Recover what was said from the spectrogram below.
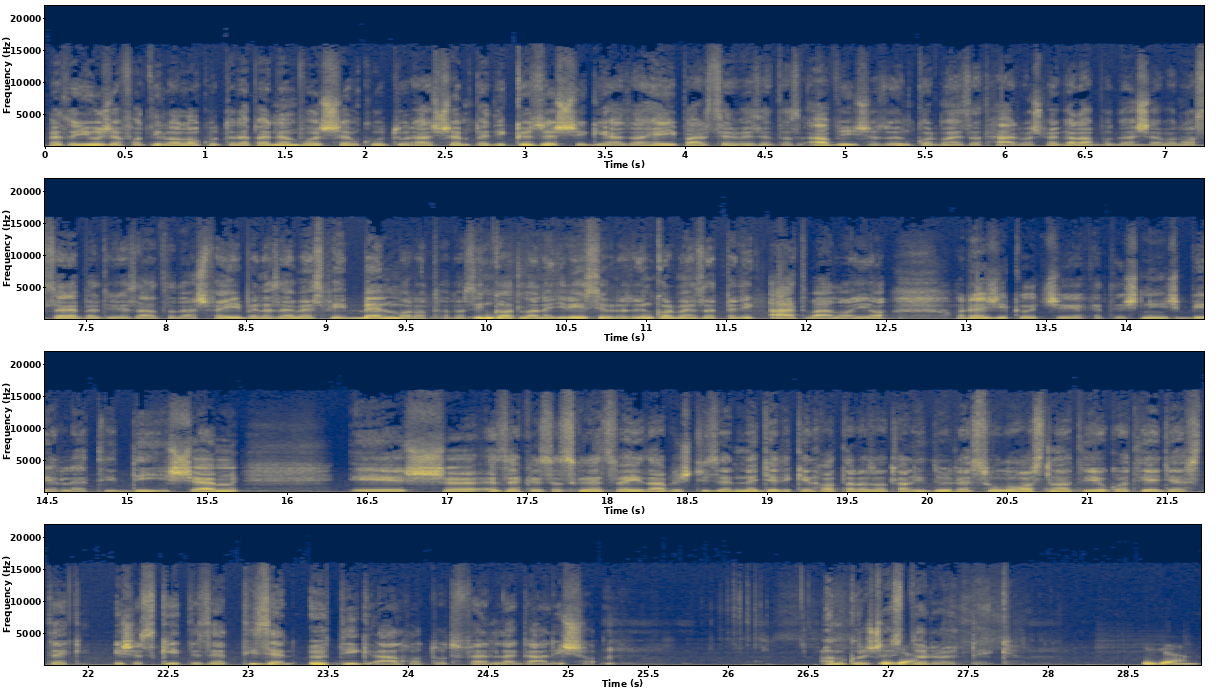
mert a József Attila lakótelepen nem volt sem kultúrház, sem pedig közösségi ház, a helyi pártszervezet, az AVI és az önkormányzat hármas megállapodásában azt szerepelt, hogy az átadás fejében az MSP benn maradhat az ingatlan, egy részéről az önkormányzat pedig átvállalja a rezsiköltségeket, és nincs bérleti díj sem és eh, 1997. április 14-én határozatlan időre szóló használati jogot jegyeztek, és ez 2015-ig állhatott fenn legálisan. Amikor is ezt Igen. törölték. Igen,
